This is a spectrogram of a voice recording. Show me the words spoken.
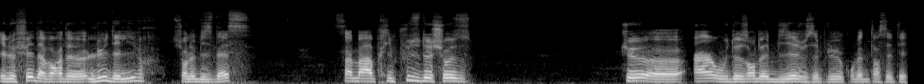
et le fait d'avoir lu des livres sur le business, ça m'a appris plus de choses que euh, un ou deux ans de MBA, je ne sais plus combien de temps c'était.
